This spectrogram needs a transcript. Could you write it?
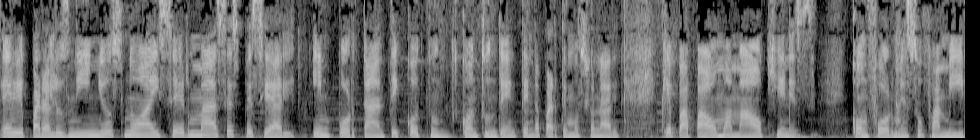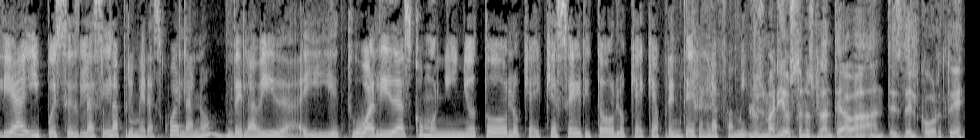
Eh, para los niños no hay ser más especial, importante y contun- contundente en la parte emocional que papá o mamá o quienes conformen su familia y pues es la, la primera escuela, ¿no? De la vida. Y tú validas como niño todo lo que hay que hacer y todo lo que hay que aprender en la familia. Luz María, usted nos planteaba antes del corte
